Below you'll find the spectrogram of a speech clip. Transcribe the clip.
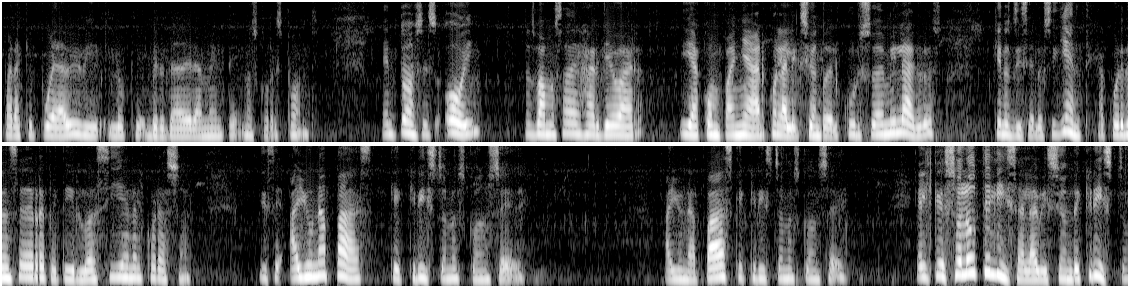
para que pueda vivir lo que verdaderamente nos corresponde. Entonces, hoy nos vamos a dejar llevar y acompañar con la lección del curso de milagros que nos dice lo siguiente. Acuérdense de repetirlo así en el corazón. Dice, hay una paz que Cristo nos concede. Hay una paz que Cristo nos concede. El que solo utiliza la visión de Cristo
